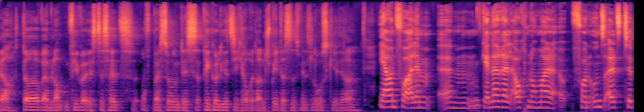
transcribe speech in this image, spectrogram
ja, da beim Lampenfieber ist das halt oftmals so und das reguliert sich aber dann spätestens, wenn es losgeht, ja. Ja, und vor allem ähm, generell auch nochmal von uns als Tipp,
